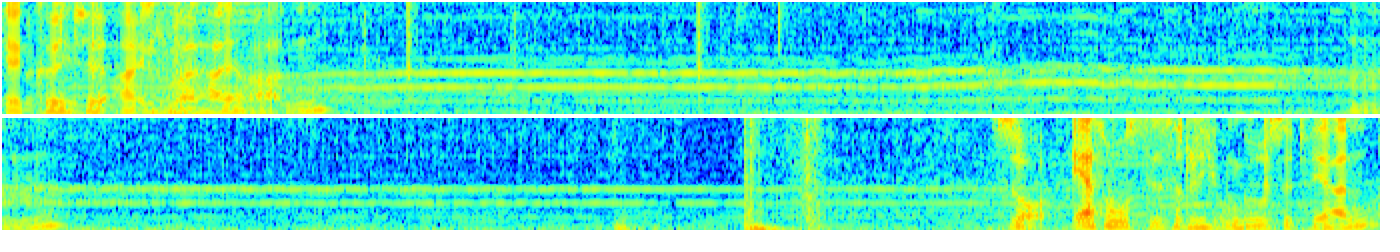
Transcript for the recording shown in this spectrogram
Er könnte eigentlich mal heiraten. Mhm. So, erstmal muss das natürlich umgerüstet werden.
